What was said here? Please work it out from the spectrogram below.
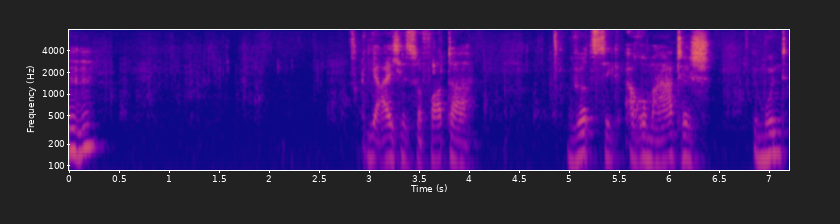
Mhm. Die Eiche ist sofort da. Würzig, aromatisch im Mund.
